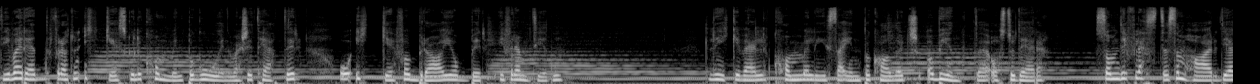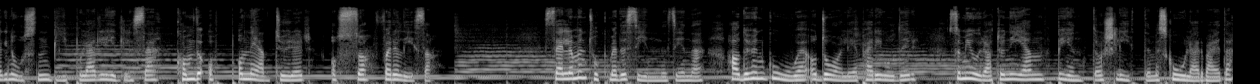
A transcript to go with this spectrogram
De var redd for at hun ikke skulle komme inn på gode universiteter og ikke få bra jobber i fremtiden. Likevel kom Elisa inn på college og begynte å studere. Som de fleste som har diagnosen bipolar lidelse, kom det opp- og nedturer også for Elisa. Selv om hun tok medisinene sine, hadde hun gode og dårlige perioder, som gjorde at hun igjen begynte å slite med skolearbeidet.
